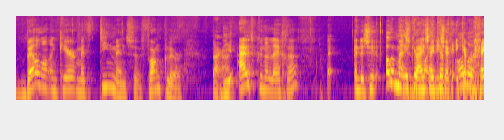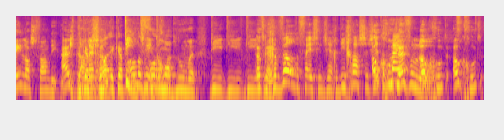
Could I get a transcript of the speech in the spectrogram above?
bel dan een keer met tien mensen van kleur nou ja, die uit kunnen leggen. eh, En er zullen ook maar mensen heb- bij maar zijn die zeggen: Ik heb er geen last van, die uit kunnen kan leggen. maar ik heb 10, alle 20 vormen- opnoemen die, die, die Oké. geweldig feest in zeggen. Die gasten Ook zetten goed, mij voor. Ook goed, ook goed.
